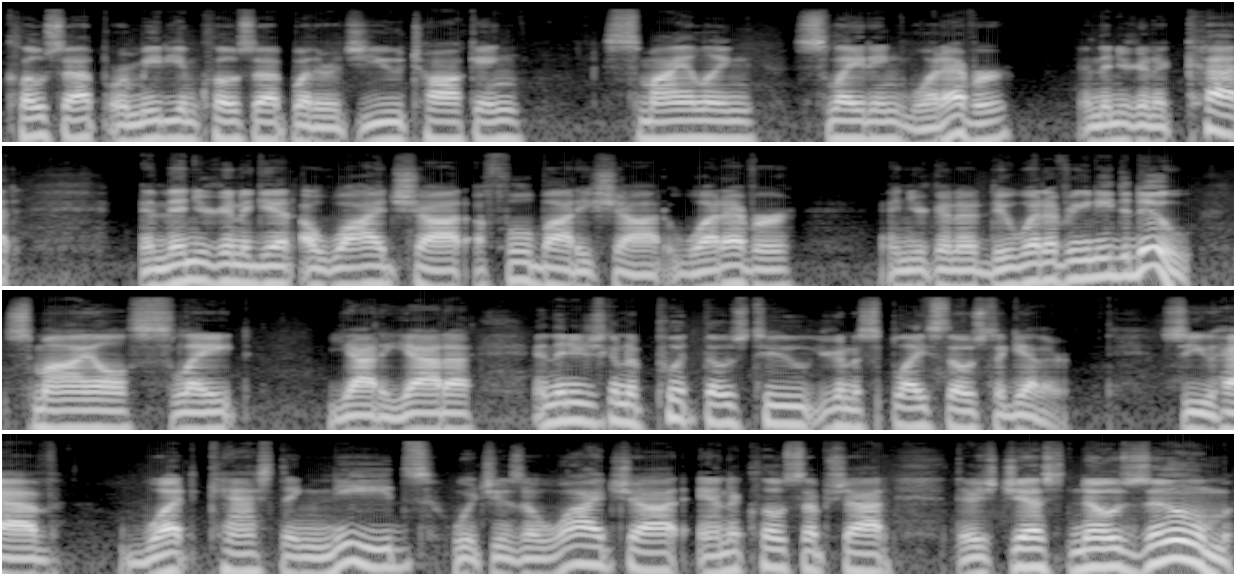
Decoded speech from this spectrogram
close up or medium close up, whether it's you talking, smiling, slating, whatever, and then you're going to cut, and then you're going to get a wide shot, a full body shot, whatever, and you're going to do whatever you need to do smile, slate, yada yada, and then you're just going to put those two, you're going to splice those together. So you have what casting needs, which is a wide shot and a close up shot. There's just no zoom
